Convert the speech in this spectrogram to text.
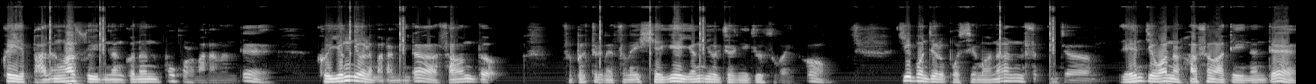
그에 반응할 수 있는 그런 부분을 말하는데, 그 영역을 말합니다. 사운드 스펙트럼에서는 이세 개의 영역을 정해 줄 수가 있고, 기본적으로 보시면은 이제 렌즈 1은 활성화되어 있는데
